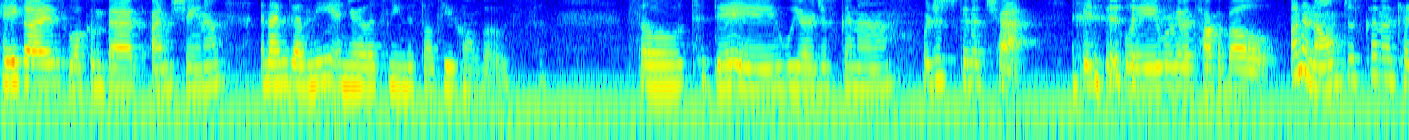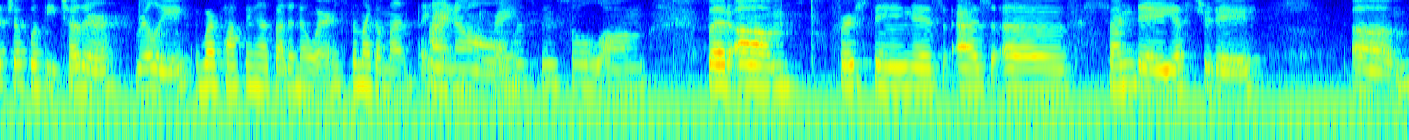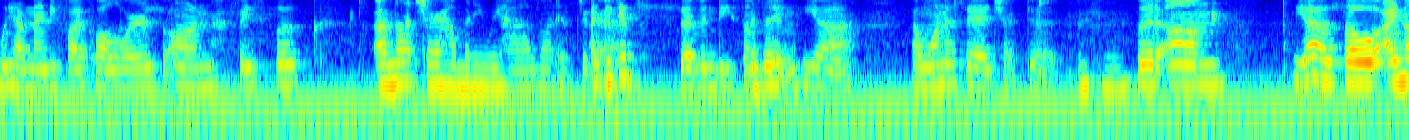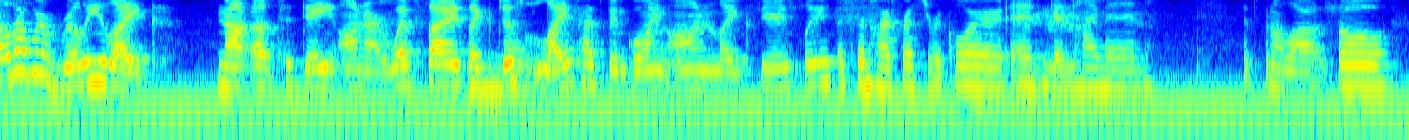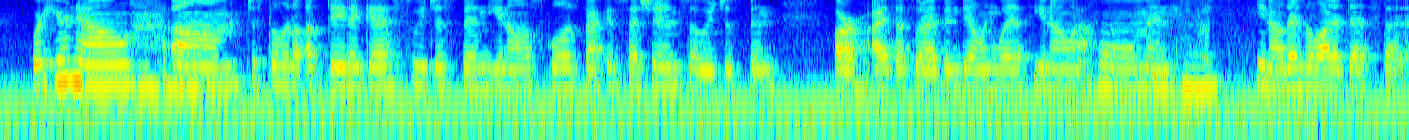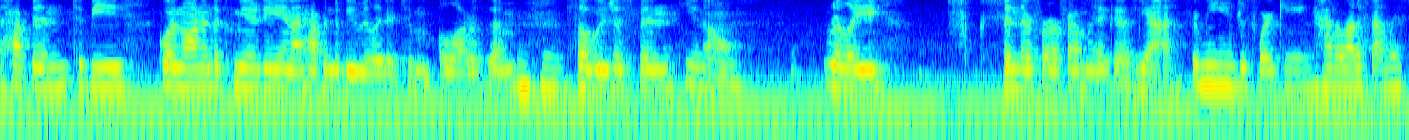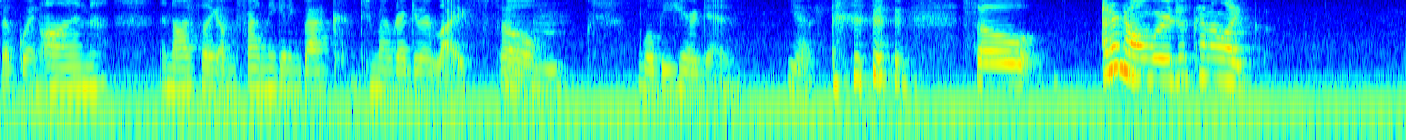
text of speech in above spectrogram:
Hey guys, welcome back. I'm Shayna. And I'm Devaney, and you're listening to Salty Convos. So today we are just gonna we're just gonna chat. Basically, we're gonna talk about I don't know, just kind of catch up with each other. Really, We're popping up out of nowhere. It's been like a month. I, I think, know right? it's been so long, but um, first thing is as of Sunday yesterday, um, we have 95 followers on Facebook. I'm not sure how many we have on Instagram. I think it's 70 something. Yeah. I want to say I checked it. Mm-hmm. But um yeah, so I know that we're really like not up to date on our websites. Like just life has been going on like seriously. It's been hard for us to record and get Mhm. time in. It's been a lot. So we're here now. Mhm. Um just a little update, I guess. We've just been, you know, school is back in session, so we've just been or I that's what I've been dealing with, you know, at home and Mhm. you know, there's a lot of deaths that happen to be going on in the community, and I happen to be related to a lot of them. Mhm. So we've just been, you know, really been there for our family, I guess. Yeah, for me, just working, had a lot of family stuff going on, and now I feel like I'm finally getting back to my regular life. So Mhm. we'll be here again. Yes. So, I don't know. We're just kind of like,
